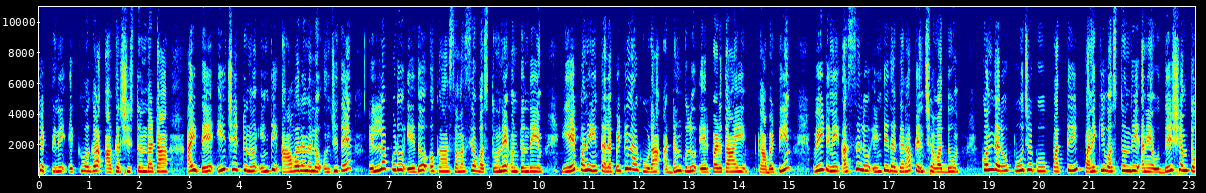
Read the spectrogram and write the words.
శక్తిని ఎక్కువగా ఆకర్షిస్తుందట. అయితే ఈ చెట్టును ఇంటి ఆవరణలో ఉంచితే ఎల్లప్పుడూ ఏదో ఒక సమస్య వస్తూనే ఉంటుంది. ఏ పని తలపెట్టినా కూడా అడ్డంకులు ఏర్పడతాయి. కాబట్టి వీటిని అస్సలు ఇంటి దగ్గర పెంచవద్దు. కొందరు పూజకు పత్తి పనికి వస్తుంది అనే ఉద్దేశంతో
